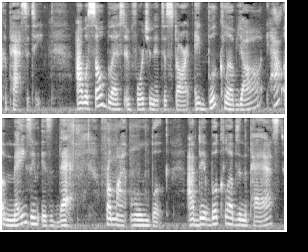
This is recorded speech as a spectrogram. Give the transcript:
Capacity. I was so blessed and fortunate to start a book club, y'all. How amazing is that? From my own book. I've did book clubs in the past,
